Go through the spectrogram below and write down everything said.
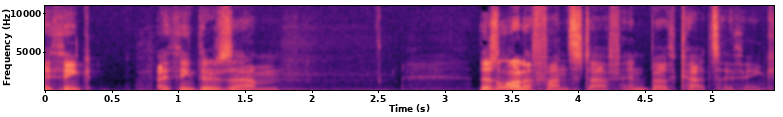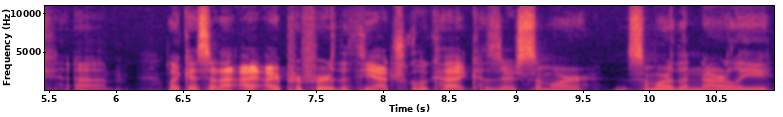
I think I think there's um there's a lot of fun stuff in both cuts. I think um, like I said, I, I prefer the theatrical cut because there's some more some more of the gnarly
